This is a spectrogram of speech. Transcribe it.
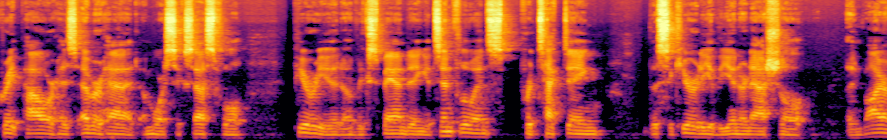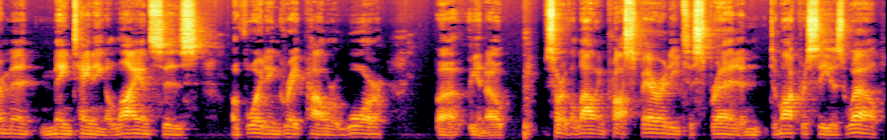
great power has ever had a more successful period of expanding its influence, protecting the security of the international environment, maintaining alliances, avoiding great power war, uh, you know, sort of allowing prosperity to spread and democracy as well.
